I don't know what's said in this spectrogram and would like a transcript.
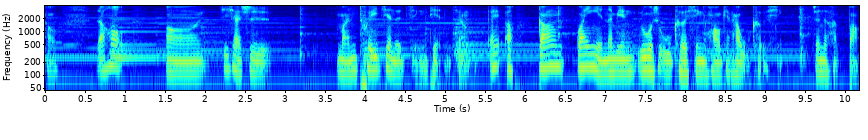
好，然后嗯，接下来是蛮推荐的景点，这样，哎哦，刚刚观音岩那边如果是五颗星的话，我给他五颗星，真的很棒，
